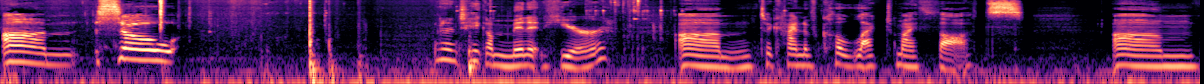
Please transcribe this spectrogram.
Um, so going to take a minute here um, to kind of collect my thoughts. Um,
